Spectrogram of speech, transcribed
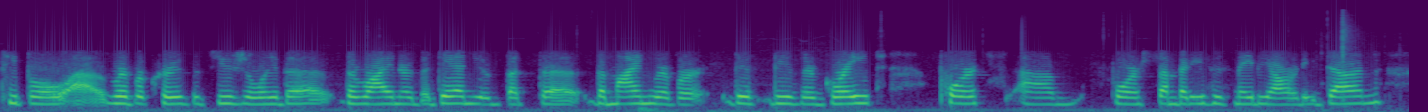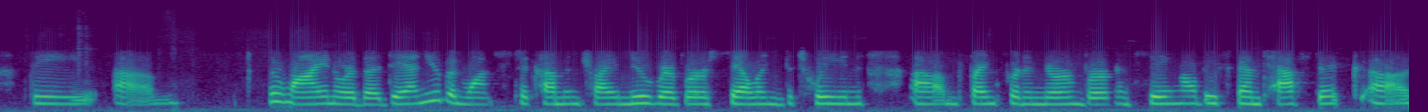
people uh, river cruise. It's usually the, the Rhine or the Danube, but the, the Main River, this, these are great ports um, for somebody who's maybe already done the um, the Rhine or the Danube and wants to come and try a new river sailing between um, Frankfurt and Nuremberg and seeing all these fantastic uh,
